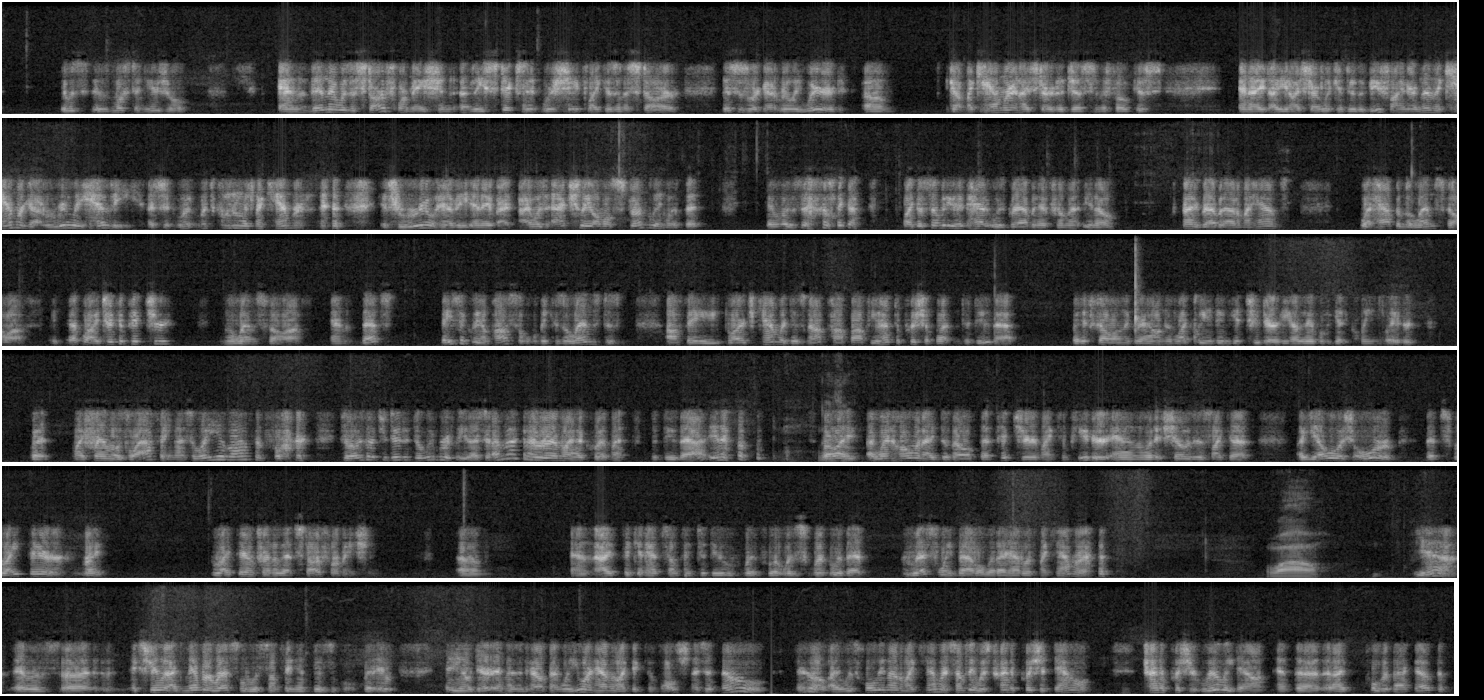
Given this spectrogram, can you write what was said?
it was it was most unusual. And then there was a star formation of these sticks that were shaped like as in a star. This is where it got really weird. Um, got my camera and I started adjusting the focus, and I, I you know I started looking through the viewfinder, and then the camera got really heavy. I said, what, "What's going on with my camera? it's real heavy," and it, I, I was actually almost struggling with it. It was like a like if somebody had it was grabbing it from it, you know, trying to grab it out of my hands. What happened? The lens fell off. It, well, I took a picture, and the lens fell off, and that's basically impossible because the lens does off a large camera does not pop off. You have to push a button to do that. But it fell on the ground, and luckily it didn't get too dirty. I was able to get it cleaned later. But my friend was laughing. I said, "What are you laughing for?" So I thought you did it deliberately. I said, "I'm not going to ruin my equipment to do that," you know. Well, I, I went home and I developed that picture in my computer, and what it shows is like a, a yellowish orb that's right there, right, right there in front of that star formation. Um, and I think it had something to do with what was with, with that wrestling battle that I had with my camera. wow. Yeah, it was uh, extremely. I've never wrestled with something invisible, but it, you know, Dar- and then Daryl thought, well, you weren't having like a convulsion. I said, no, Daryl, I was holding onto my camera. Something was trying to push it down, trying to push it really down, and uh, and I pulled it back up, and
